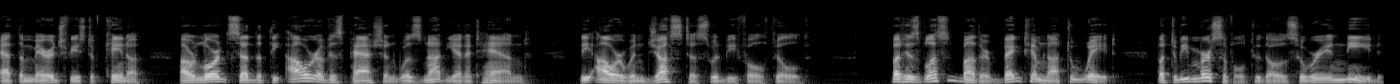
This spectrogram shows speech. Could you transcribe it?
At the marriage feast of Cana, our Lord said that the hour of his passion was not yet at hand, the hour when justice would be fulfilled. But his blessed mother begged him not to wait, but to be merciful to those who were in need,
